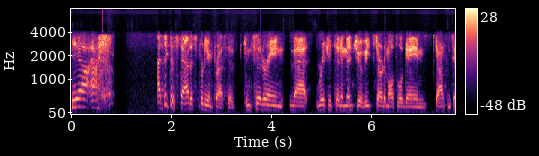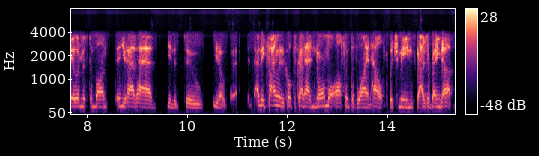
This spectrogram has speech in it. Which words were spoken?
Yeah, I, I think the stat is pretty impressive considering that Richardson and Minshew have each started multiple games. Jonathan Taylor missed a month, and you have had you know to you know I think finally the Colts have kind of had normal offensive line health, which means guys are banged up,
